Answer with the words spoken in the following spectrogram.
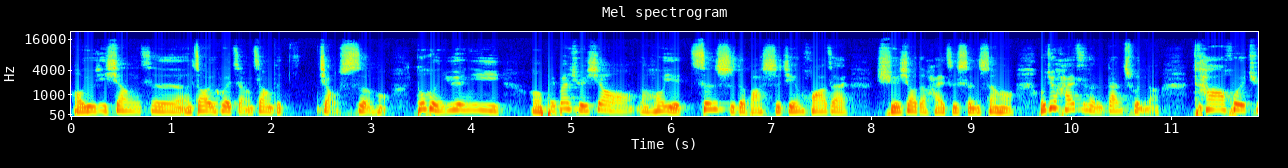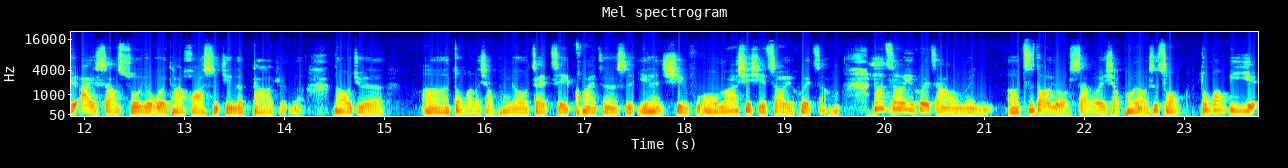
哦，尤其像是赵宇会长这样的角色哈、哦，都很愿意哦陪伴学校，然后也真实的把时间花在学校的孩子身上哈、哦。我觉得孩子很单纯呢、他会去爱上所有为他花时间的大人呢、那我觉得。呃，东光的小朋友在这一块真的是也很幸福、哦。我们要谢谢赵宇会长。那赵宇会长，我们呃知道有三位小朋友是从东光毕业，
